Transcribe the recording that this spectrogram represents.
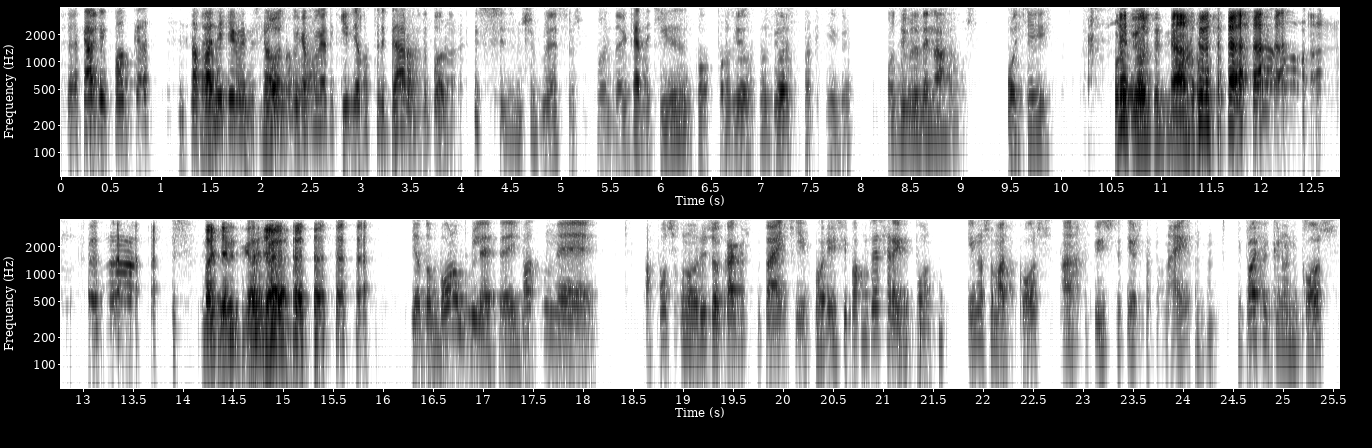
Σε κάποιο podcast θα φανεί και με τις Εγώ πήγα καλές. από κατοικίδιο, έχω τριγκάρω, δεν μπορώ. ρε. Εσύ είσαι με τους influencers, λοιπόν, εντάξει. Κατοικίδιο, προς δύο, προς δύο ώρες το κατοικίδιο. Οτιδήποτε δεν είναι άνθρωπος. Οκ. Προς δύο ώρες είναι άνθρωπος. Μαχαίρι στην καρδιά. Για τον πόνο που λέτε, υπάρχουν, ε, από όσο γνωρίζω κάποιος που τα έχει χωρίσει, υπάρχουν τέσσερα είδη πόνου. Είναι ο σωματικός, αν χτυπήσεις το χέρι σου θα πονάει. Υπάρχει ο κοινωνικός,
